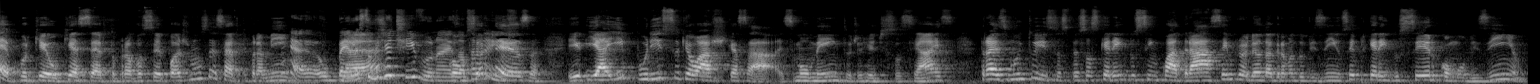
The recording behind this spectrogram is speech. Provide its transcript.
É, porque o que é certo para você pode não ser certo para mim. É, o belo é né? é subjetivo, né? Com certeza. E, e, aí, por isso que eu acho que essa, esse momento de redes sociais traz muito isso. As pessoas querendo se enquadrar, sempre olhando a grama do vizinho, sempre querendo ser como o vizinho.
